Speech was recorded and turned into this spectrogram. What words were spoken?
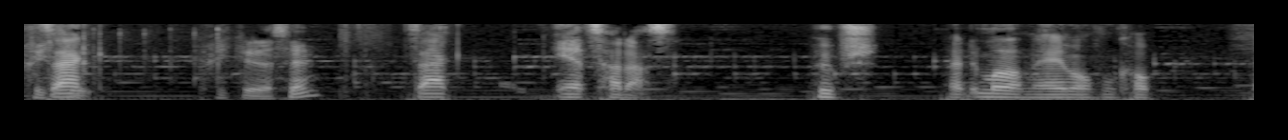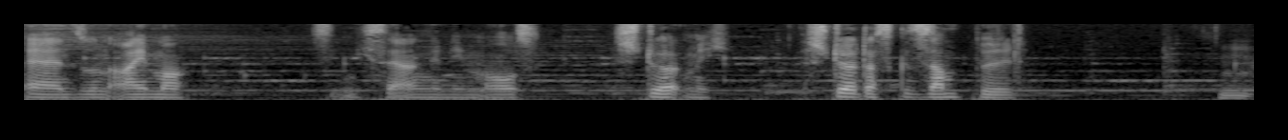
Kriegt Zack. Ihr, kriegt ihr das hin? Zack. Jetzt hat er's. Hübsch. Er hat immer noch einen Helm auf dem Kopf. Äh, so ein Eimer. Sieht nicht sehr angenehm aus. Es stört mich. Es stört das Gesamtbild. Hm.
